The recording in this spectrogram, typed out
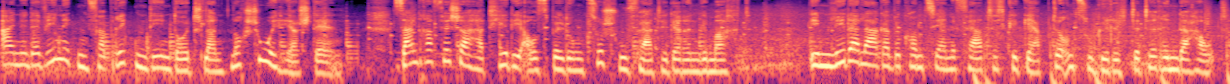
Eine der wenigen Fabriken, die in Deutschland noch Schuhe herstellen. Sandra Fischer hat hier die Ausbildung zur Schuhfertigerin gemacht. Im Lederlager bekommt sie eine fertig gegerbte und zugerichtete Rinderhaut.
